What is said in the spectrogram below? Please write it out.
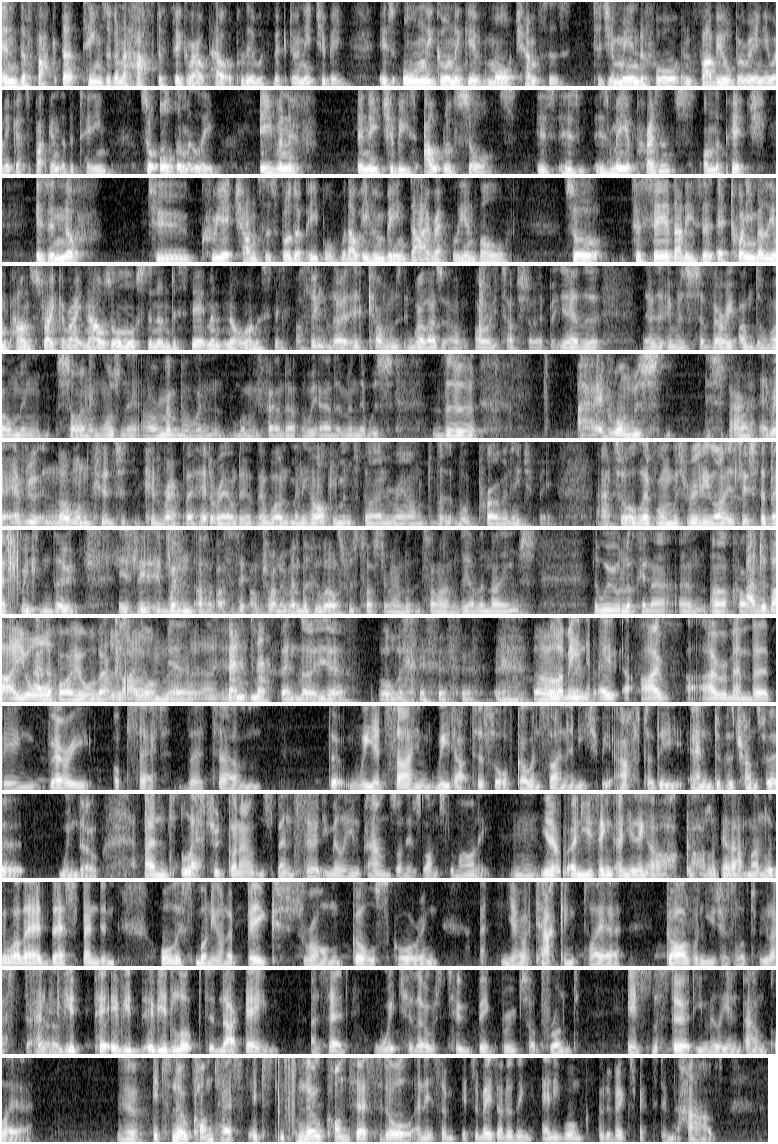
And the fact that teams are going to have to figure out how to play with Victor Anichebe is only going to give more chances to Jermaine Defoe and Fabio Borini when he gets back into the team. So ultimately, even if Anichebe's out of sorts, his, his, his mere presence on the pitch is enough to create chances for other people without even being directly involved. So to say that he's a, a, 20 million pound striker right now is almost an understatement. No honesty. I think that it comes well as I already touched on it, but yeah, the it was a very underwhelming signing, wasn't it? I remember when when we found out that we had him, and it was the everyone was disparate. Every, every no one could could wrap their head around it. There weren't many arguments going around that were pro Anichebe at all. Everyone was really like, "Is this the best we can do?" Is the, when I, I think I'm trying to remember who else was tossed around at the time. The other names that we were looking at, and oh, I can't, Adebayor, Adebayor, that Adebayor, was one. Yeah, yeah. Bendtner, Bendtner, yeah. oh, well, I mean, I, I, I remember being very upset that um, that we had signed. We'd had to sort of go and sign Anichebe after the end of the transfer window, and Leicester had gone out and spent thirty million pounds on Islam Slimani. Mm. You know, and you think and you think, oh God, look at that man! Look at what they're they're spending all this money on a big, strong, goal scoring, you know, attacking player. God, wouldn't you just love to be Leicester? And if you'd if you if you'd looked in that game and said which of those two big brutes up front is the thirty million pound player, yeah, it's no contest. It's it's no contest at all, and it's it's amazing. I don't think anyone could have expected him to have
